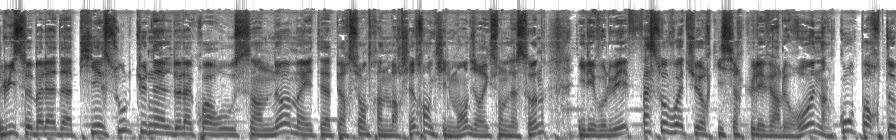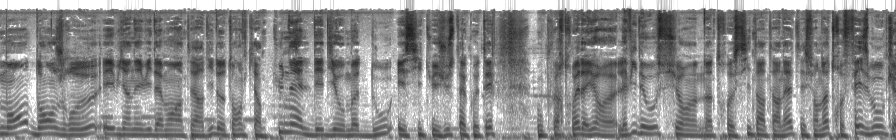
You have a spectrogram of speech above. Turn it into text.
Lui se balade à pied sous le tunnel de la Croix-Rousse. Un homme a été aperçu en train de marcher tranquillement en direction de la Saône. Il évoluait face aux voitures qui circulaient vers le Rhône. Un comportement dangereux et bien évidemment interdit, d'autant qu'un tunnel dédié au mode doux est situé juste à côté. Vous pouvez retrouver d'ailleurs la vidéo sur notre site internet et sur notre Facebook.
